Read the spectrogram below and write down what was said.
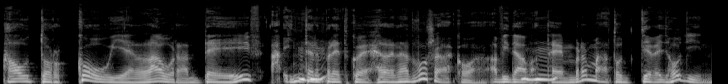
Autorkou je Laura Dave a interpretkou mm-hmm. je Helena Dvořáková a vydává mm-hmm. Tembr, má to 9 hodin.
